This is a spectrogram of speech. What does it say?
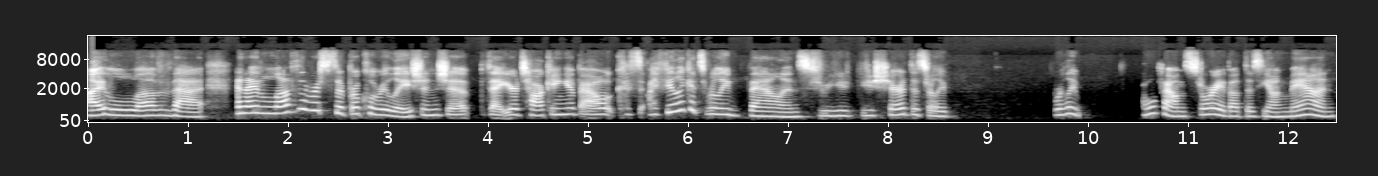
I love that. And I love the reciprocal relationship that you're talking about because I feel like it's really balanced. You you shared this really really profound story about this young man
